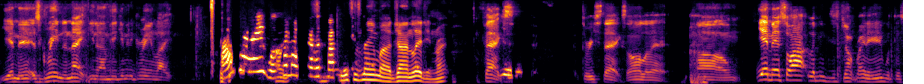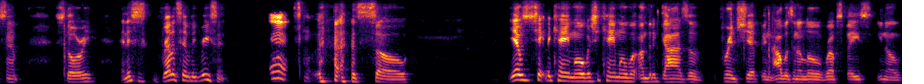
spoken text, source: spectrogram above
Yeah, man. It's green tonight. You know what I mean? Give me the green light. All right. Well, come on. Tell us about What's his name? Uh, John Legend, right? Facts. Yeah. Three stacks. All of that. Um. Yeah, man. So I let me just jump right in with the simp story, and this is relatively recent. Mm. so, yeah, it was a chick that came over. She came over under the guise of friendship, and I was in a little rough space, you know,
